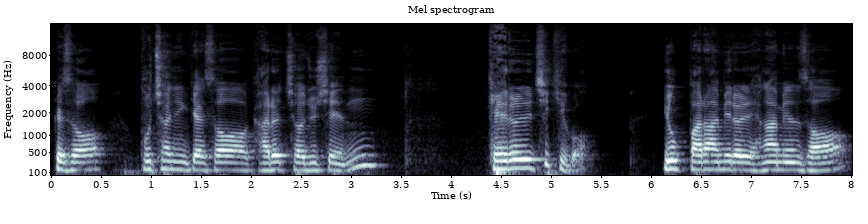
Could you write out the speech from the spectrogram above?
그래서 부처님께서 가르쳐 주신 개를 지키고 육바라밀을 행하면서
